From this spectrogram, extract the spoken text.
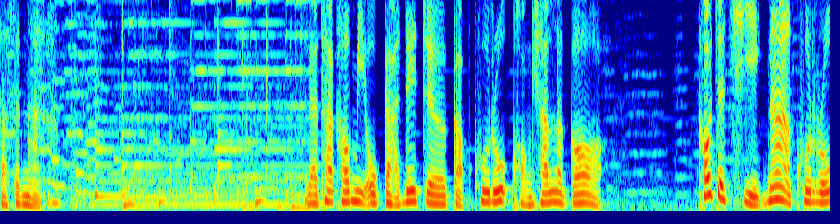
ศาสนา และถ้าเขามีโอกาสได้เจอกับคุรุของฉันแล้วก็ เขาจะฉีกหน้าคุรุ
